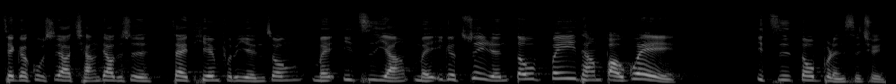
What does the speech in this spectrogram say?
这个故事要强调的是，在天父的眼中，每一只羊、每一个罪人都非常宝贵，一只都不能失去。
